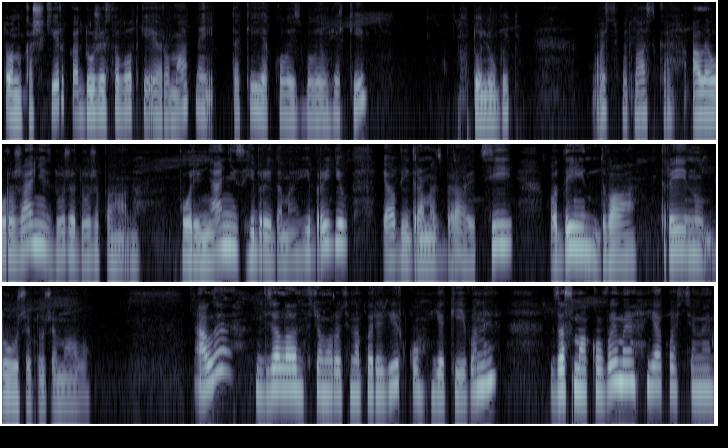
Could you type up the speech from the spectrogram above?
Тонка шкірка, дуже солодкий і ароматний, такий, як колись були огірки. Хто любить. Ось, будь ласка. Але урожайність дуже-дуже погана. Порівнянні з гібридами. Гібридів я відрами збираю. Ці один, два, три, ну дуже-дуже мало. Але взяла в цьому році на перевірку, які вони за смаковими якостями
